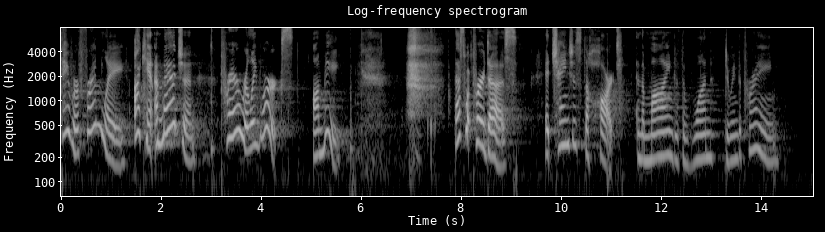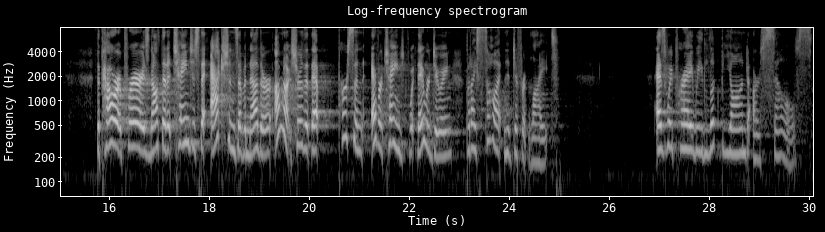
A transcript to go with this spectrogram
they were friendly. I can't imagine. Prayer really works on me. That's what prayer does. It changes the heart and the mind of the one doing the praying. The power of prayer is not that it changes the actions of another. I'm not sure that that person ever changed what they were doing, but I saw it in a different light. As we pray, we look beyond ourselves.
